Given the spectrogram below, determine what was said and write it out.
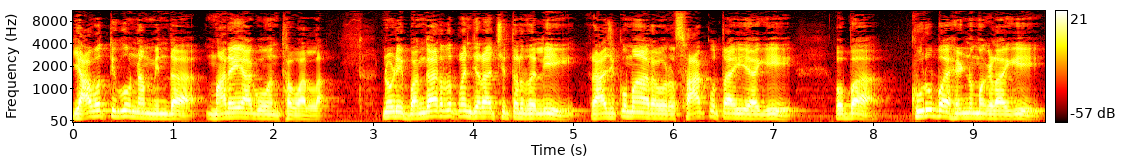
ಯಾವತ್ತಿಗೂ ನಮ್ಮಿಂದ ಮರೆಯಾಗುವಂಥವಲ್ಲ. ನೋಡಿ, ಬಂಗಾರದ ಪಂಜರ ಚಿತ್ರದಲ್ಲಿ ರಾಜ್ಕುಮಾರ್ ಅವರ ಸಾಕು ತಾಯಿಯಾಗಿ ಒಬ್ಬ ಕುರುಬ ಹೆಣ್ಣುಮಗಳಾಗಿ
